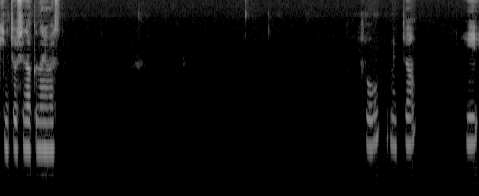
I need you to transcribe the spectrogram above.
緊張しなくなりました。そう、めっちゃ、ヒ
